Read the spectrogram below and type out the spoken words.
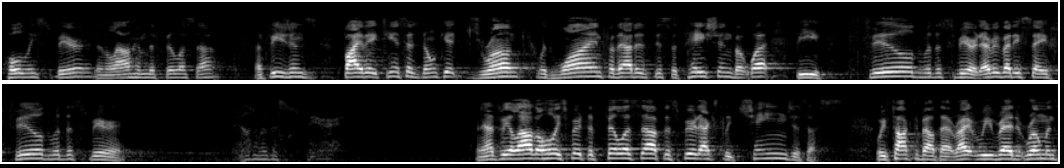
Holy Spirit and allow Him to fill us up. Ephesians 5:18 says, "Don't get drunk with wine, for that is dissipation, but what? Be filled with the Spirit." Everybody say, "Filled with the Spirit." Filled with the Spirit. And as we allow the Holy Spirit to fill us up, the Spirit actually changes us. We've talked about that, right? We read Romans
